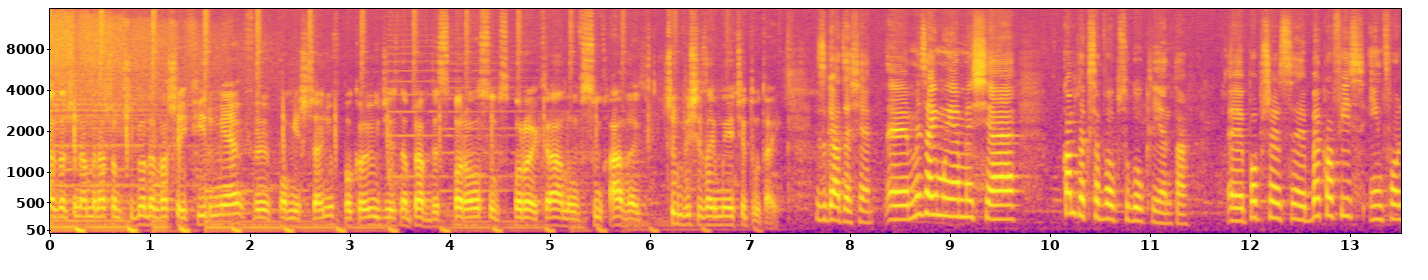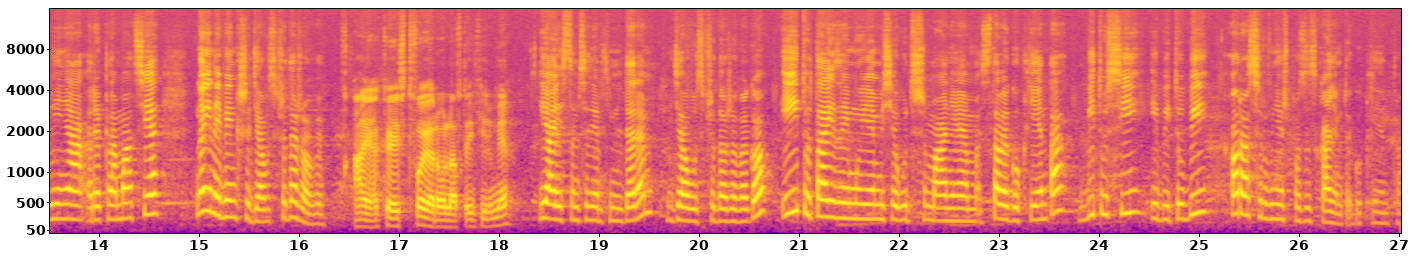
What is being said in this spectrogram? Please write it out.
Kamila, zaczynamy naszą przygodę w Waszej firmie, w pomieszczeniu, w pokoju, gdzie jest naprawdę sporo osób, sporo ekranów, słuchawek. Czym Wy się zajmujecie tutaj? Zgadza się. E, My zajmujemy się kompleksową obsługą klienta e, poprzez back office, infolinia, reklamacje, no i największy dział sprzedażowy. A jaka jest Twoja rola w tej firmie? Ja jestem senior team liderem działu sprzedażowego i tutaj zajmujemy się utrzymaniem stałego klienta B2C i B2B oraz również pozyskaniem tego klienta.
